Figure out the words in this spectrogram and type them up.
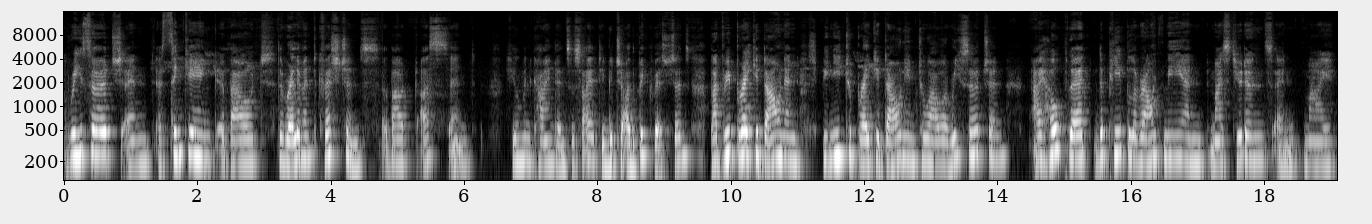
research and thinking about the relevant questions about us and humankind and society, which are the big questions. But we break it down and we need to break it down into our research. And I hope that the people around me and my students and my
